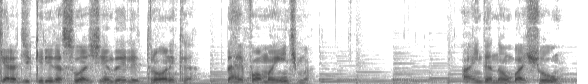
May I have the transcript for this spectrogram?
Quer adquirir a sua agenda eletrônica da Reforma Íntima? Ainda não baixou?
